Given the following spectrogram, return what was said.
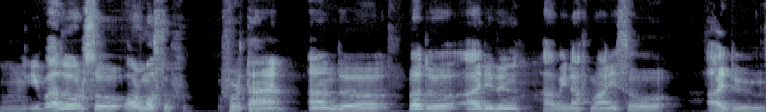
mm, it was also almost full time, and uh, but uh, I didn't have enough money, so I do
